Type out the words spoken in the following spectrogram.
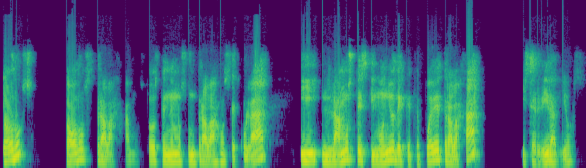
Todos, todos trabajamos, todos tenemos un trabajo secular y damos testimonio de que te puede trabajar y servir a Dios.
